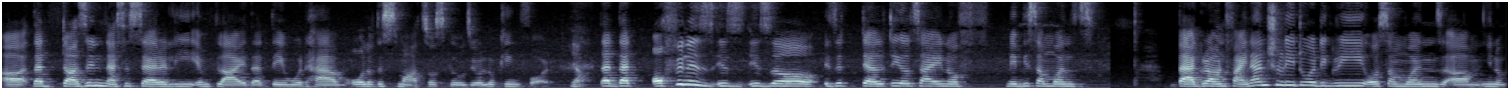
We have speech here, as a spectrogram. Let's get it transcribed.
uh, that doesn't necessarily imply that they would have all of the smarts or skills you're looking for. Yeah, that that often is is is a is a telltale sign of maybe someone's background financially to a degree or someone's um, you know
